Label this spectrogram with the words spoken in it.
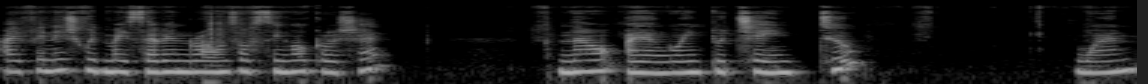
I finished with my seven rounds of single crochet. Now I am going to chain two. One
